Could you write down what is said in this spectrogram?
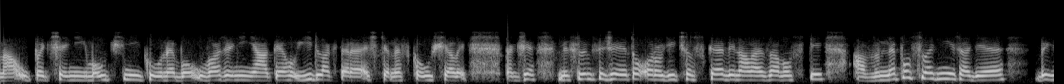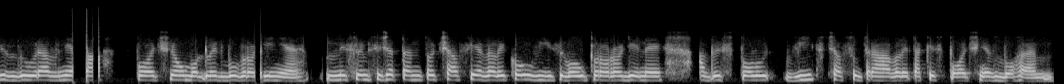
na upečení moučníku nebo uvaření nějakého jídla, které ještě neskoušeli. Takže myslím si, že je to o rodičovské vynalézavosti a v neposlední řadě bych zdůraznila společnou modlitbu v rodině. Myslím si, že tento čas je velikou výzvou pro rodiny, aby spolu víc času trávili taky společně s Bohem.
